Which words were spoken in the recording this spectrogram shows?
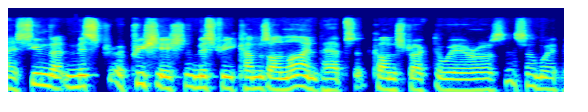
i assume that mystery, appreciation of mystery comes online perhaps at construct aware or somewhere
